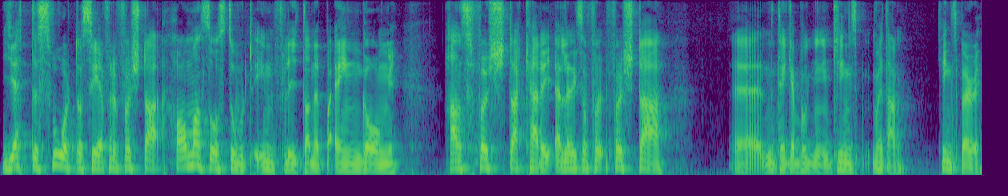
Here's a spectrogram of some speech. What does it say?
jättesvårt att se, för det första, har man så stort inflytande på en gång, hans första karriär, eller liksom för, första, eh, nu tänker jag på Kings, vad heter han? Kingsbury.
